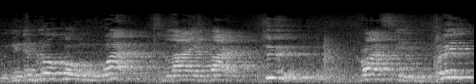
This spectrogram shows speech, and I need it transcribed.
We're going to block on one, slide back, two, crossing, three,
